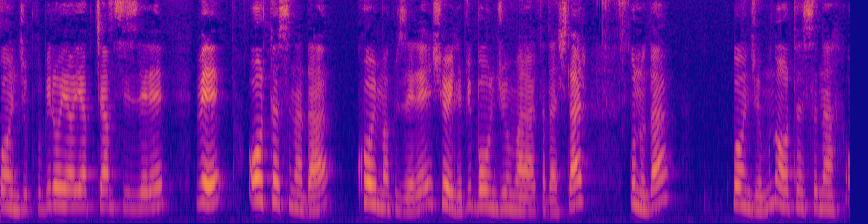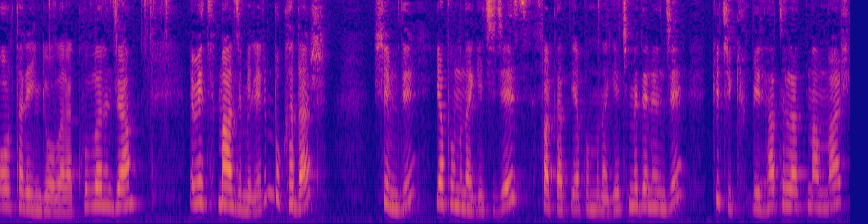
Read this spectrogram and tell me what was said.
Boncuklu bir oya yapacağım sizlere ve ortasına da koymak üzere şöyle bir boncuğum var arkadaşlar. Bunu da boncuğumun ortasına orta rengi olarak kullanacağım. Evet malzemelerim bu kadar. Şimdi yapımına geçeceğiz. Fakat yapımına geçmeden önce küçük bir hatırlatmam var.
